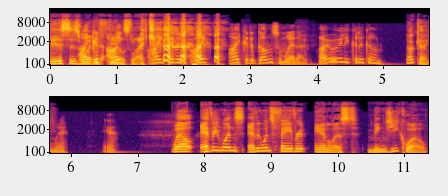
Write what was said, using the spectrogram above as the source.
This is what could- it feels I, like. I could have. I, I could have gone somewhere though. I really could have gone okay. somewhere. Yeah. Well, everyone's everyone's favorite analyst, Ming-Chi Kuo,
